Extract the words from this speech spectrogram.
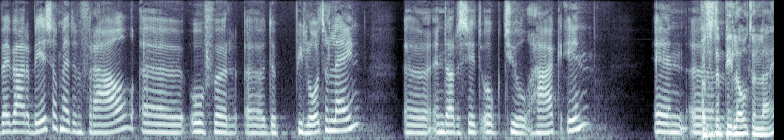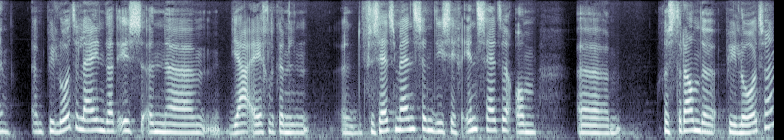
wij waren bezig met een verhaal uh, over de pilotenlijn. en daar zit ook Jules Haak in. En, Wat is de pilotenlijn? Een pilotenlijn, dat is een, ja, eigenlijk een, een verzetsmensen die zich inzetten om gestrande piloten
